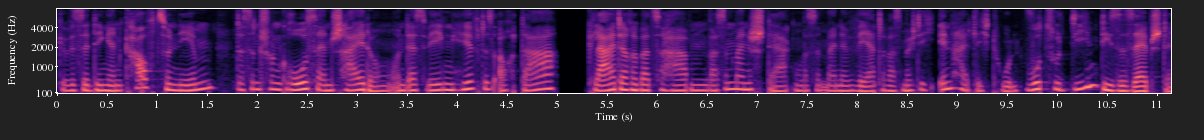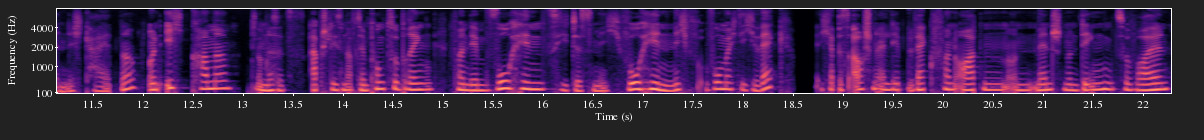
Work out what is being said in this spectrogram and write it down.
gewisse Dinge in Kauf zu nehmen. Das sind schon große Entscheidungen und deswegen hilft es auch da, Klarheit darüber zu haben, was sind meine Stärken, was sind meine Werte, was möchte ich inhaltlich tun, wozu dient diese Selbstständigkeit. Ne? Und ich komme, um das jetzt abschließend auf den Punkt zu bringen, von dem, wohin zieht es mich, wohin, nicht wo möchte ich weg. Ich habe es auch schon erlebt, weg von Orten und Menschen und Dingen zu wollen,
